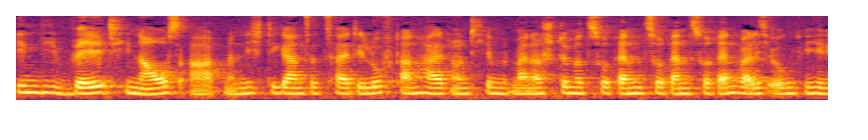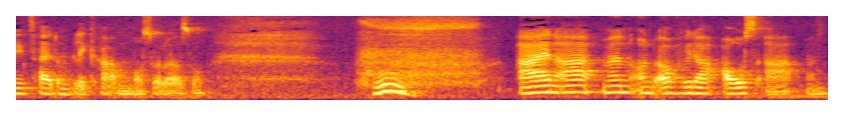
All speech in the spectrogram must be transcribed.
in die Welt hinausatmen, nicht die ganze Zeit die Luft anhalten und hier mit meiner Stimme zu rennen, zu rennen, zu rennen, weil ich irgendwie hier die Zeit im Blick haben muss oder so. Puh. Einatmen und auch wieder ausatmen.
